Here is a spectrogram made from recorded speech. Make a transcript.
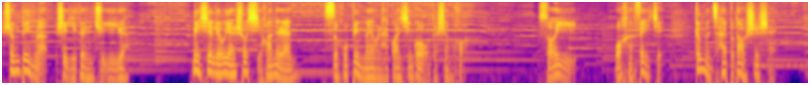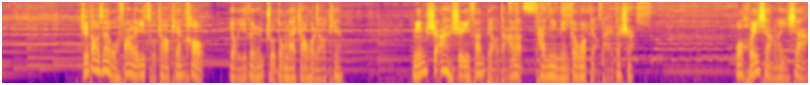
生病了是一个人去医院。那些留言说喜欢的人，似乎并没有来关心过我的生活，所以我很费解，根本猜不到是谁。直到在我发了一组照片后，有一个人主动来找我聊天，明示暗示一番表达了他匿名跟我表白的事儿。我回想了一下，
